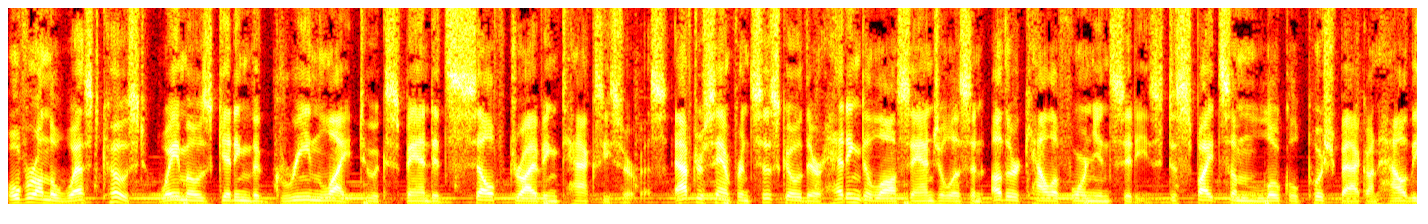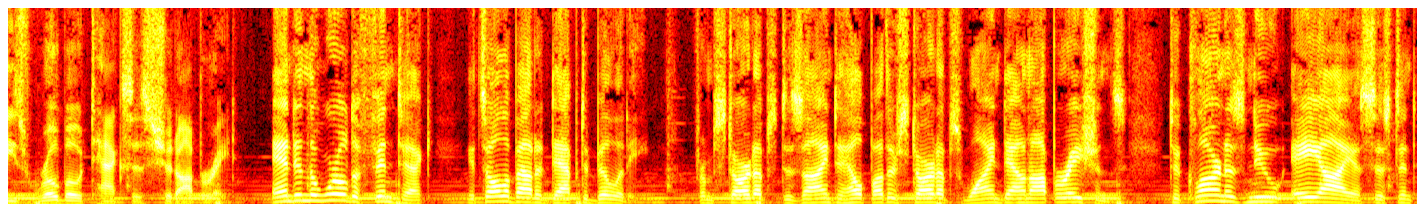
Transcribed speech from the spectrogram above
Over on the West Coast, Waymo's getting the green light to expand its self driving taxi service. After San Francisco, they're heading to Los Angeles and other Californian cities, despite some local pushback on how these robo taxis should operate. And in the world of fintech, it's all about adaptability. From startups designed to help other startups wind down operations, to Klarna's new AI assistant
